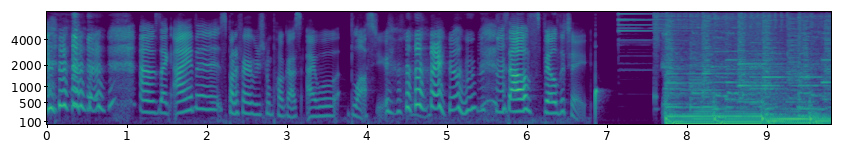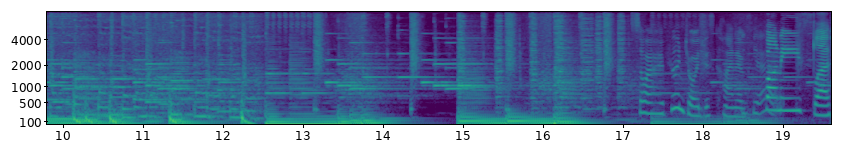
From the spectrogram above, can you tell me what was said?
I was like, I have a Spotify original podcast. I will blast you. Mm. so I'll spill the tea. So I hope you enjoyed this kind of Yeah. funny slash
